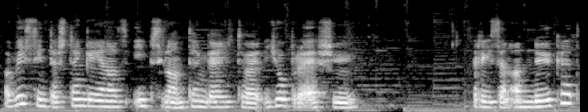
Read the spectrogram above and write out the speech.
a vízszintes tengelyen az Y tengelytől jobbra eső részen a nőket,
